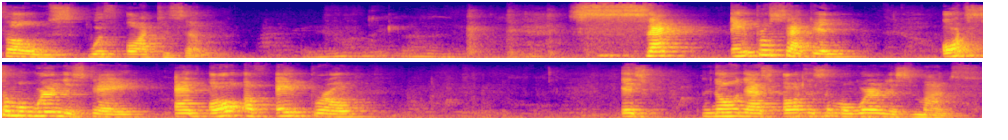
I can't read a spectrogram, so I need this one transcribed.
those with autism. Sec- April 2nd, Autism Awareness Day, and all of April is known as Autism Awareness Month.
